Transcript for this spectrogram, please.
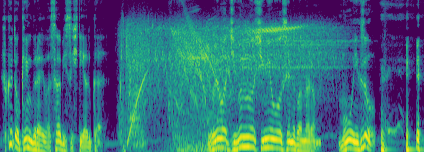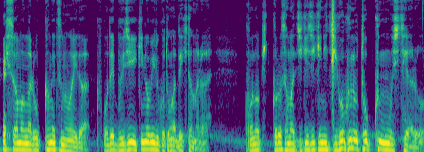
服と剣ぐらいはサービスしてやるか。俺は自分の修行をせねばならん。もう行くぞ。貴様が6ヶ月の間ここで無事生き延びることができたならこのピッコロ様直々に地獄の特訓をしてやろう.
